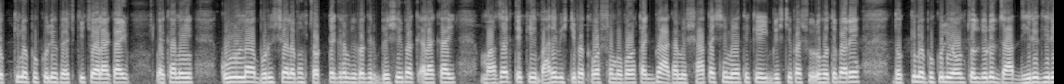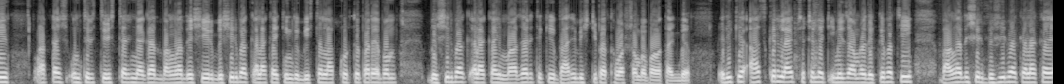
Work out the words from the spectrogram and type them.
দক্ষিণ উপকূলীয় বেশ কিছু এলাকায়। এখানে খুলনা, বরিশাল এবং চট্টগ্রাম বিভাগের বেশিরভাগ এলাকায় মাঝারি থেকে ভারী বৃষ্টিপাত হওয়ার সম্ভাবনা থাকবে। আগামী সাতাশে মে থেকে এই বৃষ্টিপাত শুরু হতে পারে। দক্ষিণ উপকূলীয় অঞ্চল জুড়ে যা ধীরে ধীরে আঠাশ, উনত্রিশ, তিরিশ তারিখ নাগাদ বাংলাদেশের বেশিরভাগ এলাকায় কিন্তু বিস্তার লাভ করতে পারে এবং বেশিরভাগ এলাকায় মাঝারি থেকে ভারী বৃষ্টিপাত হওয়ার সম্ভাবনা থাকবে। এদিকে আজকের লাইভ স্যাটেলাইট ইমেজে আমরা দেখতে পাচ্ছি, বাংলাদেশের বেশিরভাগ এলাকায়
